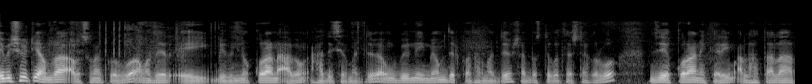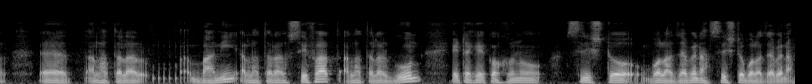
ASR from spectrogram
এই বিষয়টি আমরা আলোচনা করব আমাদের এই বিভিন্ন কোরআন এবং হাদিসের মাধ্যমে এবং বিভিন্ন ইমামদের কথার মাধ্যমে সাব্যস্ত করতে চেষ্টা করব যে কোরআনে করিম আল্লাহ তালার আল্লাহ তালার বাণী, আল্লাহ তালার সিফাত, আল্লাহ তালার গুণ, এটাকে কখনো সৃষ্ট বলা যাবে না, সৃষ্ট বলা যাবে না।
